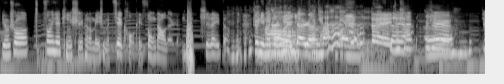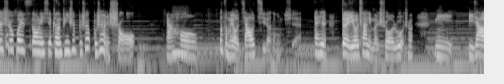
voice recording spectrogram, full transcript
比如说送一些平时可能没什么借口可以送到的人 之类的，就你们暗恋的人吗？对，就是就是就是会送一些可能平时不是不是很熟，然后不怎么有交集的同学，但是对，有像你们说，如果说你。比较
